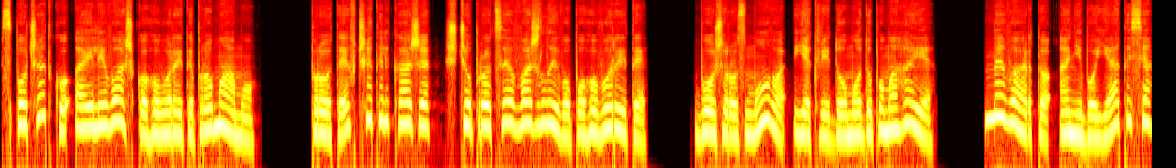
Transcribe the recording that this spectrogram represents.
Спочатку Айлі важко говорити про маму. Проте вчитель каже, що про це важливо поговорити, бо ж розмова, як відомо, допомагає. Не варто ані боятися,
